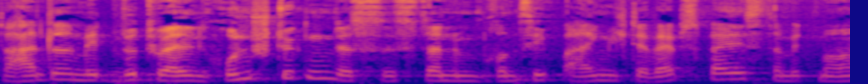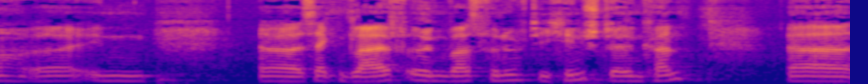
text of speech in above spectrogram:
der Handel mit virtuellen Grundstücken, das ist dann im Prinzip eigentlich der Webspace, damit man in Second Life irgendwas vernünftig hinstellen kann. Äh,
